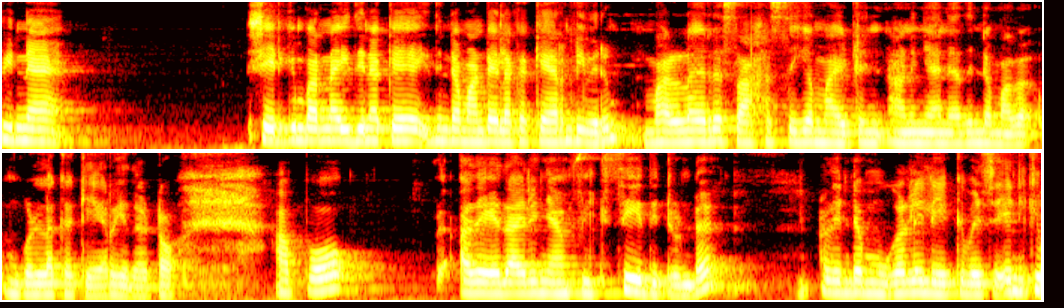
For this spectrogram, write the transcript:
പിന്നെ ശരിക്കും പറഞ്ഞാൽ ഇതിനൊക്കെ ഇതിന്റെ മണ്ടയിലൊക്കെ കയറേണ്ടി വരും. വളരെ സാഹസികമായിട്ട് ആണ് ഞാൻ അതിന്റെ മക മുകളിലൊക്കെ കയറിയത് കേട്ടോ. അപ്പോൾ അതേതായാലും ഞാൻ ഫിക്സ് ചെയ്തിട്ടുണ്ട്. അതിന്റെ മുകളിലേക്ക് വെച്ച് എനിക്ക്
